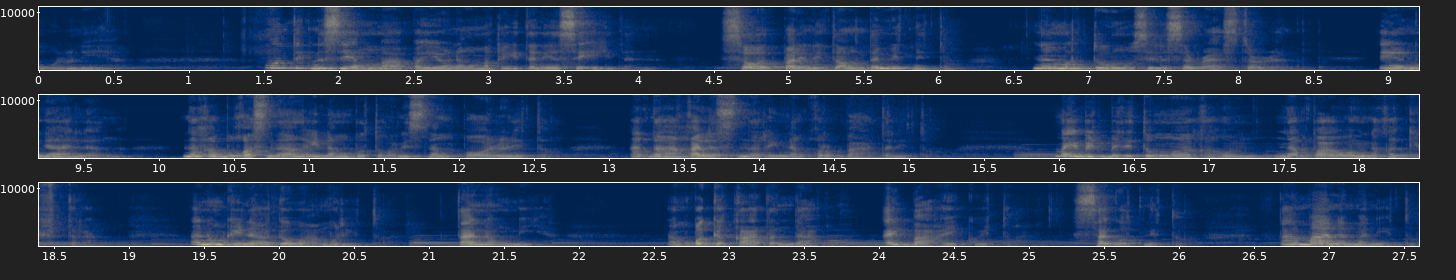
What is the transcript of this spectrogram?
ulo niya. Muntik na siyang mapayaw nang makita niya si Aidan. Suot pa rin ito ang damit nito nang magtungo sila sa restaurant. Iyon nga lang, nakabukas na ang ilang butones ng polo nito at nakakalas na rin ang korbata nito. May bitbit itong mga kahon na pawang naka-gift wrap. Anong ginagawa mo rito? Tanong niya. Ang pagkakatanda ko ay bahay ko ito. Sagot nito. Tama naman ito.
